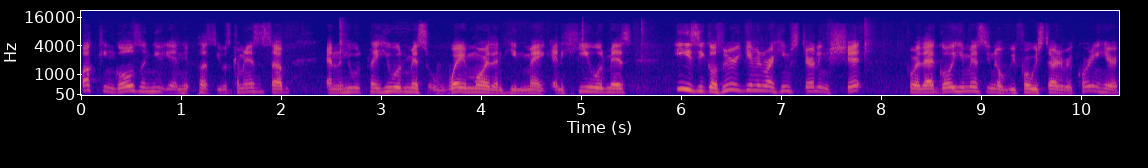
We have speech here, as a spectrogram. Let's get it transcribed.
fucking goals, and he and he- plus he was coming as a sub, and he would play. He would miss way more than he'd make, and he would miss easy goals. We were giving Raheem Sterling shit for that goal he missed. You know, before we started recording here,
